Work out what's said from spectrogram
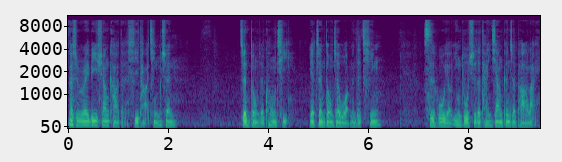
那是 Ravi Shankar 的西塔琴声，震动着空气，也震动着我们的心。似乎有印度式的檀香跟着爬来，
